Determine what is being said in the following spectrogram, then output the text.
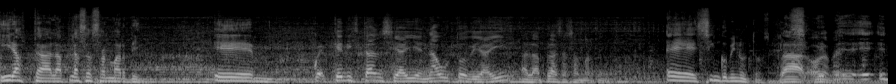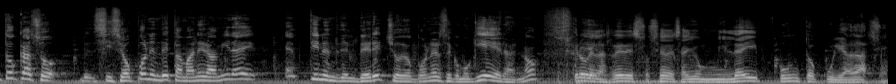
ir hasta la Plaza San Martín. Em, ¿Qué distancia hay en auto de ahí a la Plaza San Martín? Eh, cinco minutos. Claro, obviamente. Eh, eh, en todo caso, si se oponen de esta manera, mira, tienen el derecho de oponerse como quieran, ¿no? Creo que en las redes sociales hay un miley.culiadazo,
